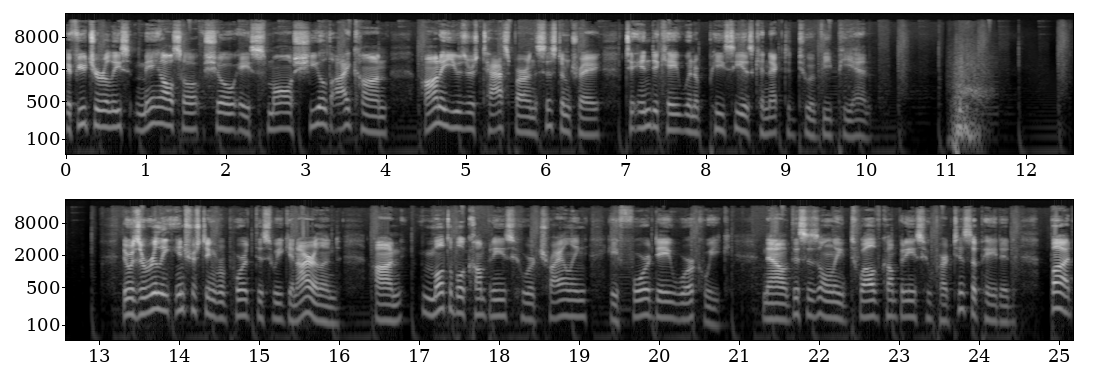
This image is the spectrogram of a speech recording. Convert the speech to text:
A future release may also show a small shield icon on a user's taskbar in the system tray to indicate when a PC is connected to a VPN. There was a really interesting report this week in Ireland on multiple companies who were trialing a four day work week. Now, this is only 12 companies who participated, but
